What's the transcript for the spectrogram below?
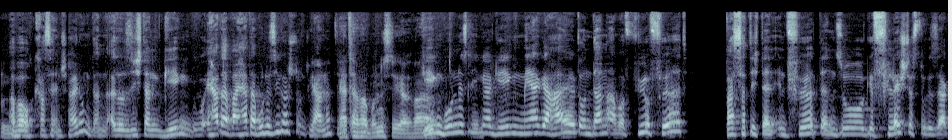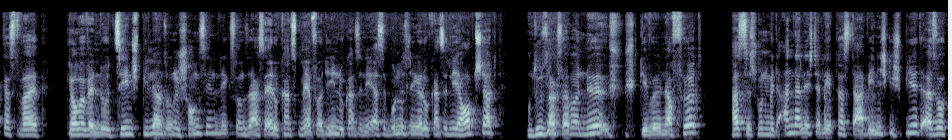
Mhm. Aber auch krasse Entscheidung dann. Also sich dann gegen. Hertha war Hertha Bundesliga? Ja, ne? Hertha war Bundesliga. War gegen Bundesliga, gegen mehr Gehalt und dann aber für Fürth. Was hat dich denn in Fürth dann so geflasht, dass du gesagt hast, weil ich glaube, wenn du zehn Spielern so eine Chance hinlegst und sagst, ey, du kannst mehr verdienen, du kannst in die erste Bundesliga, du kannst in die Hauptstadt und du sagst aber, nö, ich, ich gehe nach Fürth, hast du schon mit Anderlecht erlebt, hast da wenig gespielt, also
